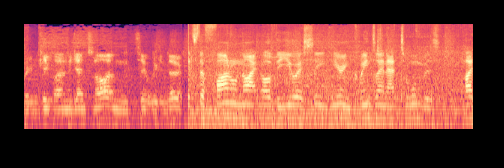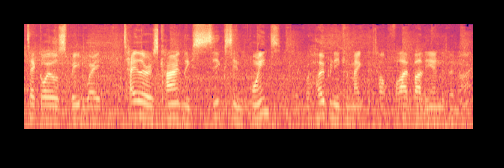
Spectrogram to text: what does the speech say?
we can keep learning again tonight and see what we can do. It's the final night of the USC here in Queensland at Toowoomba's Hi-Tec Oil Speedway. Taylor is currently six in points. We're hoping he can make the top five by the end of the night.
